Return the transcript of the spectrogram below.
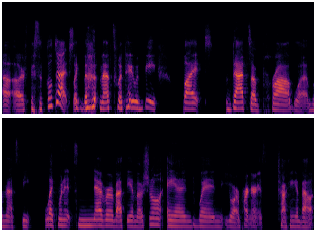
uh, or physical touch like the, that's what they would be but that's a problem when that's the like when it's never about the emotional and when your partner is talking about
